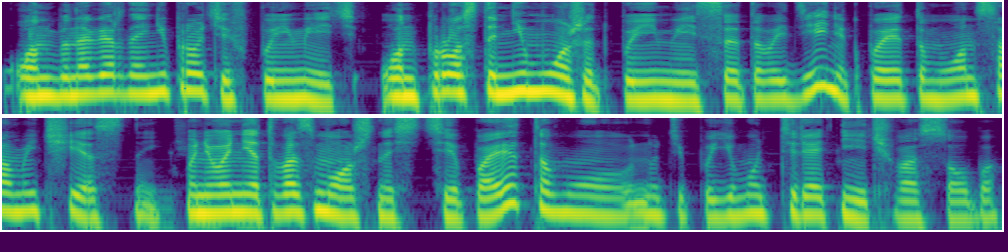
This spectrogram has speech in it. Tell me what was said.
Он бы, наверное, не против поиметь. Он просто не может поиметь с этого денег, поэтому он самый честный. У него нет возможности, поэтому, ну, типа, ему терять нечего особо.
